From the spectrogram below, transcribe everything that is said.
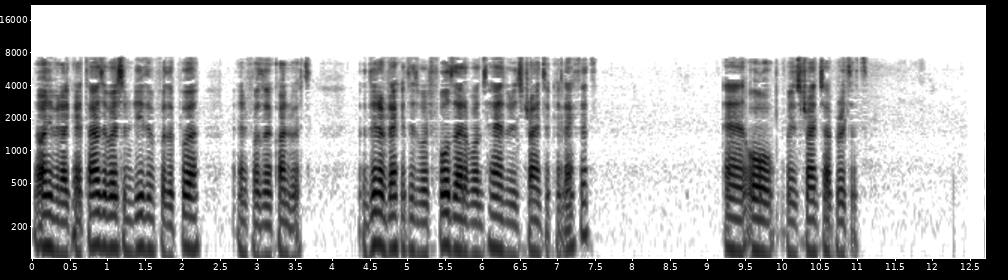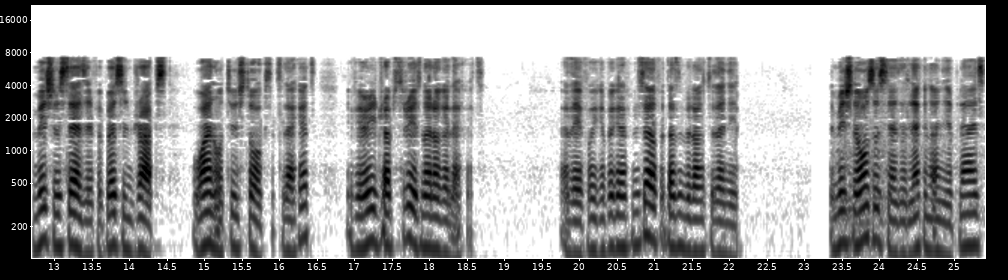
the only v'lagertazav leave them for the poor and for the convert. The din of leket is what falls out of one's hand when he's trying to collect it, and or when he's trying to uproot it. The Mishnah says that if a person drops one or two stalks, it's leket. If he already drops three, it's no longer leket and therefore he can pick it up himself, it doesn't belong to the Anim. The Mishnah also says that Lekon only applies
